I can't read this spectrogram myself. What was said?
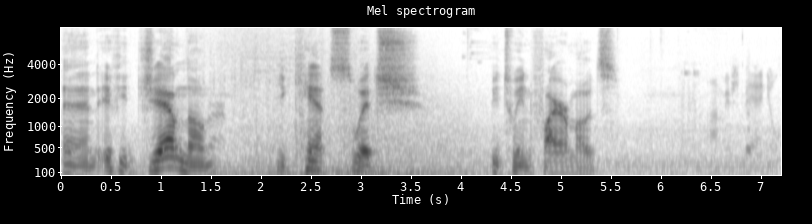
And if you jam them, you can't switch between fire modes. I'm your spaniel.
